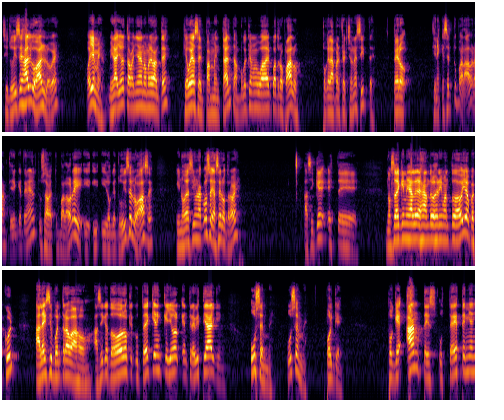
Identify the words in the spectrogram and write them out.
Si tú dices algo, hazlo, ¿ves? Óyeme, mira, yo esta mañana no me levanté. ¿Qué voy a hacer? Paz mental. Tampoco es que me voy a dar cuatro palos. Porque la perfección existe. Pero tienes que ser tu palabra. Tienes que tener, tú sabes, tus valores y, y- y lo que tú dices lo haces. Y no decir una cosa y hacer otra vez. Así que, este, no sé quién es Alejandro Geriman todavía, pues cool. Alexis, buen trabajo. Así que todo lo que ustedes quieren que yo entreviste a alguien, úsenme, úsenme. ¿Por qué? Porque antes ustedes tenían,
